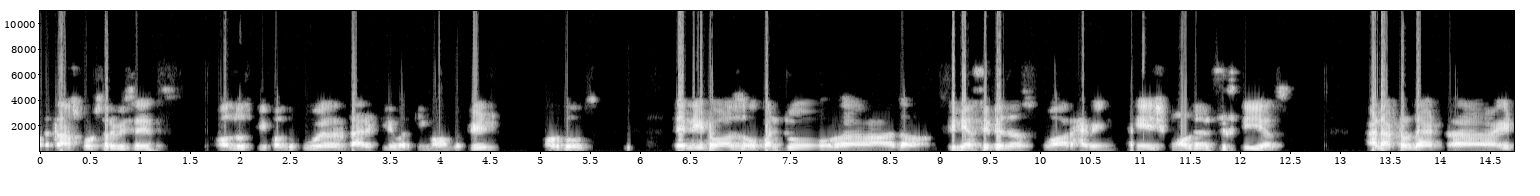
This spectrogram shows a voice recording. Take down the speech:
the transport services, all those people who were directly working on the field, or those. Then it was open to uh, the senior citizens who are having age more than 60 years. And after that, uh, it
